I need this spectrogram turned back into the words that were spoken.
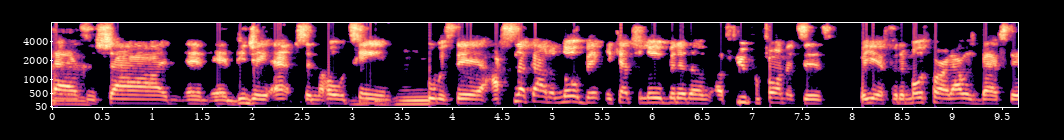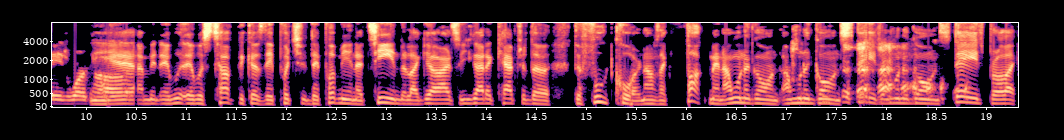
Kaz and Shy and, and, and, DJ Epps and the whole team mm-hmm. who was there. I snuck out a little bit to catch a little bit of the, a few performances. But yeah, for the most part, I was backstage working. Yeah, hard. I mean, it, it was tough because they put you, they put me in a team. They're like, "Yo, all right, so you got to capture the the food court," and I was like, "Fuck, man, I want to go on, I want to go on stage, I want to go on stage, bro." Like,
